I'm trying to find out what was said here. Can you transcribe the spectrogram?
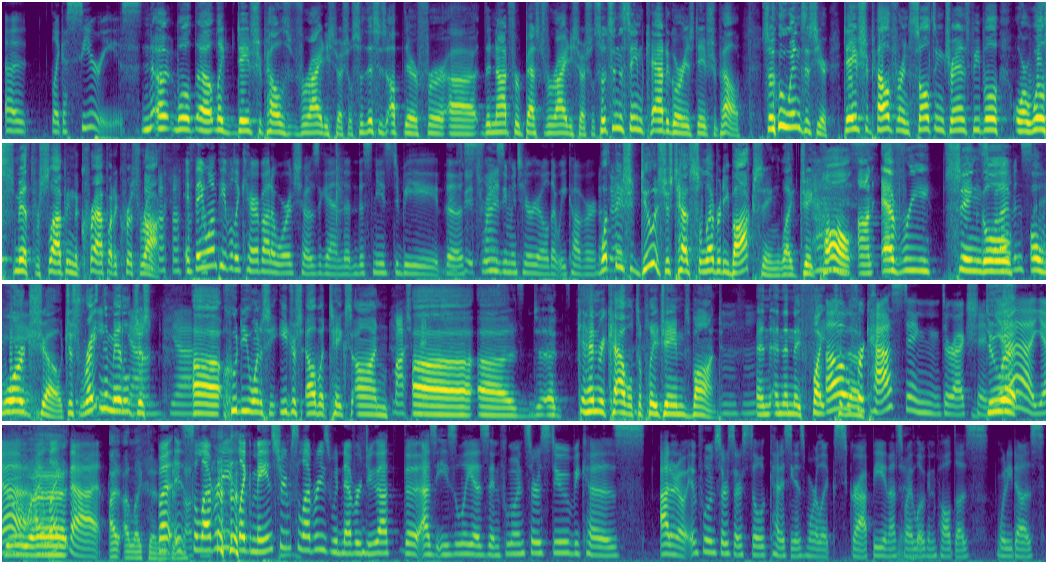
uh, like a series. No, uh, well, uh, like Dave Chappelle's variety special. So this is up there for uh, the nod for best variety special. So it's in the same category as Dave Chappelle. So who wins this year? Dave Chappelle for insulting trans people, or Will Smith for slapping the crap out of Chris Rock? if they want people to care about award shows again, then this needs to be the Needs to be sleazy trend. material that we cover. what they should do is just have celebrity boxing like Jake Paul on every single I've been saying. award show. Just right in the middle. down, Just yeah. uh, who do you want to see? Idris Elba takes on Mosh uh, pit. uh, uh, Henry Cavill to play James Bond, and and then they fight. Oh, to the, for casting direction. Do it. yeah, yeah. Do I it. like that. I, I like that. But idea. it's celebrity, like mainstream celebrities, would never do that the, as easily as influencers do because I don't know. Influencers are still kind of seen as more like scrappy, and that's why Logan Paul does what he does.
